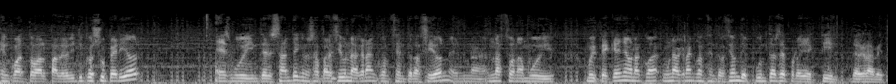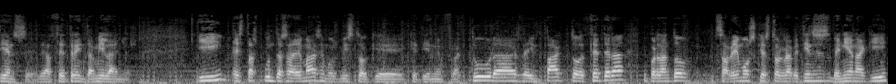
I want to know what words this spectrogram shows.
en cuanto al Paleolítico superior, es muy interesante que nos apareció una gran concentración en una, zona muy, muy pequeña, una, una, gran concentración de puntas de proyectil del gravetiense de hace 30.000 años. Y estas puntas además hemos visto que, que, tienen fracturas de impacto, etcétera, y por tanto sabemos que estos gravetienses venían aquí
